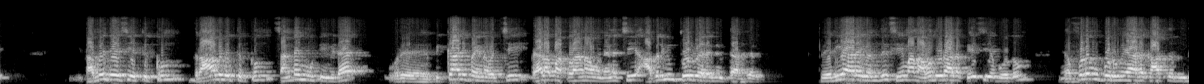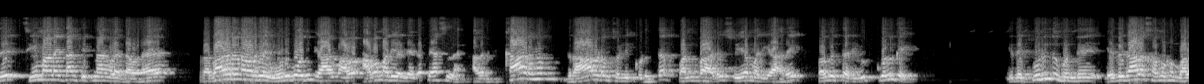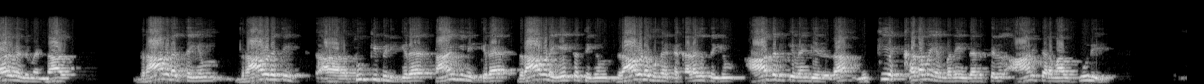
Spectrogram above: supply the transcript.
தமிழ் தேசியத்துக்கும் திராவிடத்துக்கும் சண்டை மூட்டி விட ஒரு பிக்காலி பையனை வச்சு வேலை பார்க்கலாம்னு அவங்க நினைச்சு அதிலையும் தோல்வி அடைந்துவிட்டார்கள். பெரியாரை வந்து சீமான் அவதூறாக பேசிய போதும் எவ்வளவு பொறுமையாக காத்திருந்து சீமானை தான் திட்டினாங்களே தவிர பிரபாகரன் அவர்களை ஒருபோதும் யாரும் அவ- அவமரியாதையாக பேசல. அதற்கு காரணம் திராவிடம் சொல்லிக் கொடுத்த பண்பாடு சுயமரியாதை பகுத்தறிவு கொள்கை. இதை புரிந்து கொண்டு எதிர்கால சமூகம் வளர வேண்டும் என்றால் திராவிடத்தையும் திராவிடத்தை தூக்கி பிடிக்கிற தாங்கி நிற்கிற திராவிட இயக்கத்தையும் திராவிட முன்னேற்ற கழகத்தையும் ஆதரிக்க வேண்டியதுதான் முக்கிய கடமை என்பதை இந்த இடத்தில் ஆணித்தரமாக கூறி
